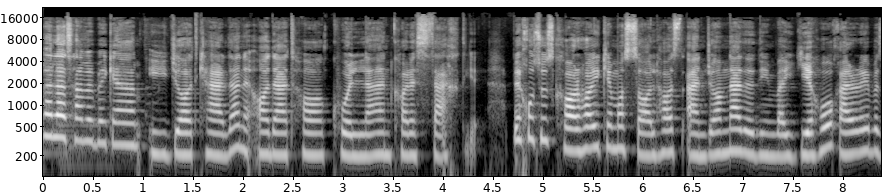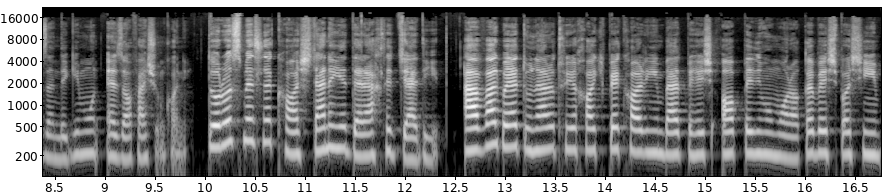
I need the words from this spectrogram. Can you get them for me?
اول از همه بگم ایجاد کردن عادت ها کلا کار سختیه. به خصوص کارهایی که ما سالهاست انجام ندادیم و یهو قراره به زندگیمون اضافهشون کنیم. درست مثل کاشتن یه درخت جدید. اول باید دونه رو توی خاک بکاریم بعد بهش آب بدیم و مراقبش باشیم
